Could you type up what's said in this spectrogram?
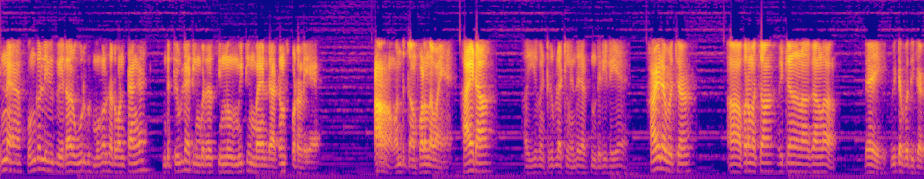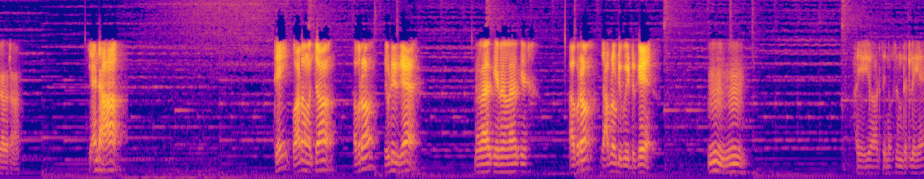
என்ன பொங்கல் லீவுக்கு எல்லாரும் ஊருக்கு பொங்கல் சாப்பிட வந்துட்டாங்க? இந்த ட்ரிபிள் ஆக்டிங் பிரதர்ஸ் இன்னும் மீட்டிங் மைண்ட்ல அட்டன்ஸ் போடலையே. ஆ வந்துட்டான் பிறந்த வாயன் ஹாய்டா ஐயோ இவன் ட்ரிபிள் ஆக்டிங் எந்த கரெக்ட்னு தெரியலையே. ஹாய்டா மச்சான். ஆ அப்புறம் மச்சான் வீட்டில் நல்லா இருக்காங்களா? டேய் வீட்டை பத்தி கேட்காதடா. ஏன்டா? டேய் வாடா மச்சான். அப்புறம் எப்படி இருக்க? நல்லா இருக்கேன் நல்லா இருக்கேன் அப்புறம் ஜாப்ல எப்படி போயிட்டு இருக்கு? ம் ம். ஐயோ அடுத்த நிமிஷம் தெரியலையே.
